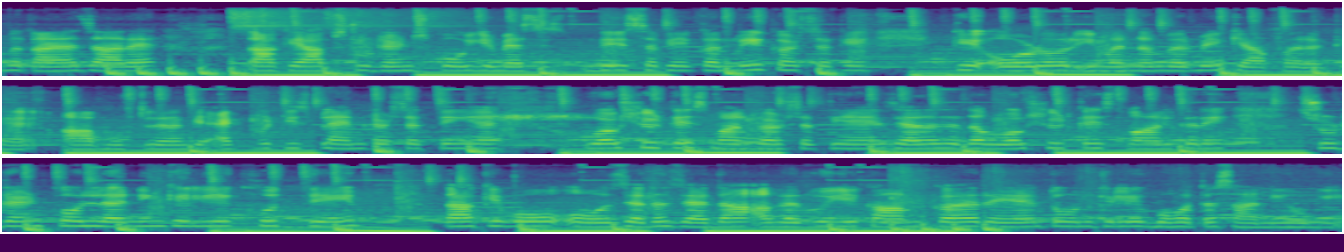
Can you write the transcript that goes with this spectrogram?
बताया जा रहा है, ताकि आप स्टूडेंट्स को ये मैसेज दे सकें कन्वे कर सकें कि ऑड और इवन नंबर में क्या फ़र्क है। आप मुफ़्त तरह के एक्टिविटीज़ प्लान कर सकती हैं वर्कशीट का इस्तेमाल कर सकती हैं, ज़्यादा से ज़्यादा वर्कशीट का इस्तेमाल करें। स्टूडेंट को लर्निंग के लिए खुद दें, ताकि वो ज़्यादा से ज़्यादा अगर वो ये काम कर रहे हैं तो उनके लिए बहुत आसानी होगी।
